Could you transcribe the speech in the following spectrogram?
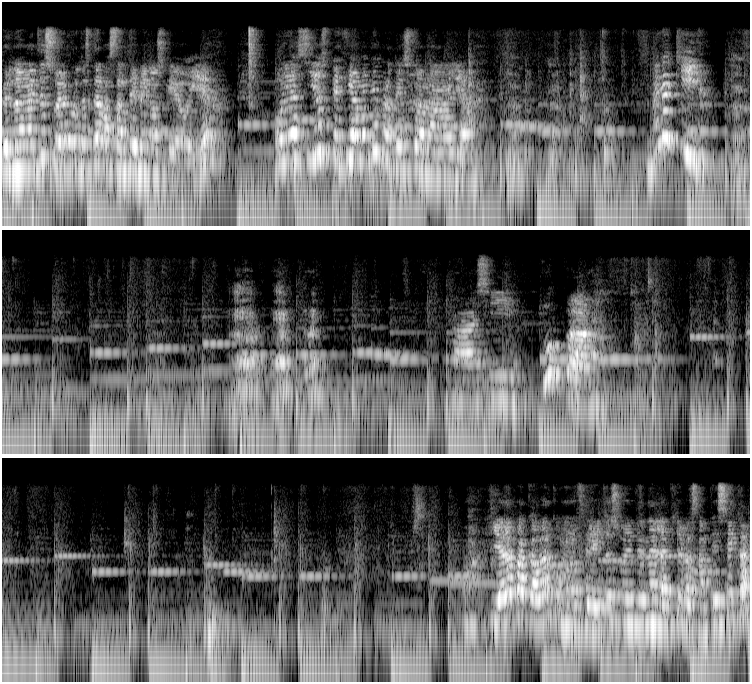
pero normalmente suele protestar bastante menos que hoy, ¿eh? Hoy ha sido especialmente protestona, Maya. ¡Ven aquí! Así. ¡Upa! Y ahora para acabar, como los cerditos suelen tener la piel bastante seca,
